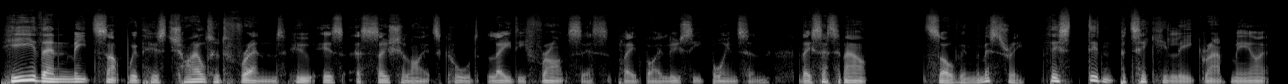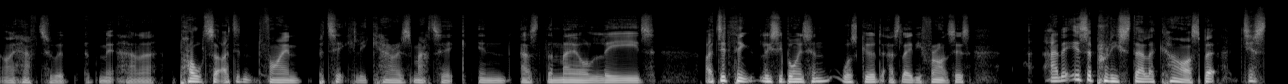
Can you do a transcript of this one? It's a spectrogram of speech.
He then meets up with his childhood friend, who is a socialite called Lady Frances, played by Lucy Boynton. They set about solving the mystery. This didn't particularly grab me, I, I have to ad- admit, Hannah. Poulter, I didn't find particularly charismatic in as the male lead. I did think Lucy Boynton was good as Lady Frances, and it is a pretty stellar cast, but just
